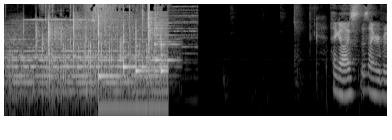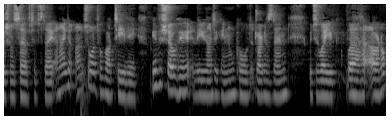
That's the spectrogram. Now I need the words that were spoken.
Hey guys, this is Angry British Conservative today, and I, I just want to talk about TV. We have a show here in the United Kingdom called Dragon's Den, which is where you uh, are an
